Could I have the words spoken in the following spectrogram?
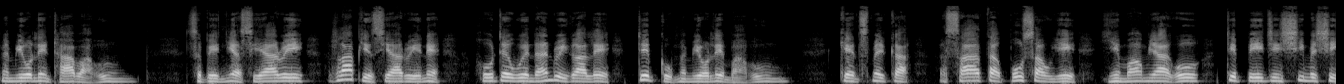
မမျောလင့်ထားပါဘူးစပင်ညက်ဆရာတွေအလှပြဆရာတွေနဲ့ဟိုတယ်ဝန်ထမ်းတွေကလည်း tip ကိုမမျောလင့်ပါဘူးကန်စမစ်က အစားအသောက်ပို့ဆောင်ရေးရင်မောင်းများကိုတစ်ပေးခြင်းရှိမရှိ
